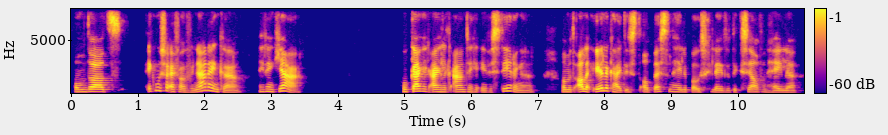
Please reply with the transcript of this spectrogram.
omdat ik moest er even over nadenken. Ik denk, ja, hoe kijk ik eigenlijk aan tegen investeringen? Want met alle eerlijkheid is het al best een hele poos geleden dat ik zelf een hele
